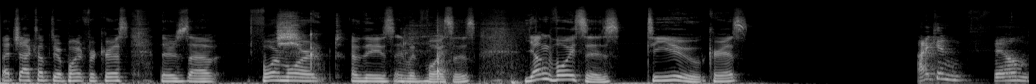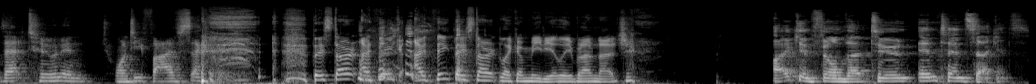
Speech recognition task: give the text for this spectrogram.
that chalks up to a point for Chris. There's uh, four more of these with voices. Young voices to you, Chris. I can film that tune in 25 seconds. They start, I think, I think they start like immediately, but I'm not sure. I can film that tune in ten seconds.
